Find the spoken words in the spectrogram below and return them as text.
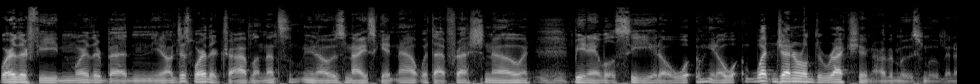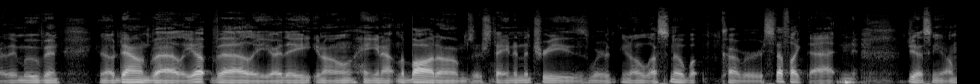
where they're feeding, where they're bedding, you know, just where they're traveling. That's you know, it was nice getting out with that fresh snow and mm-hmm. being able to see, you know, wh- you know, wh- what general direction are the moose moving? Are they moving, you know, down valley, up valley? Are they, you know, hanging out in the bottoms or staying in the trees where you know less snow cover, stuff like that, and just you know.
